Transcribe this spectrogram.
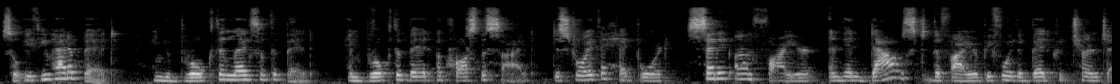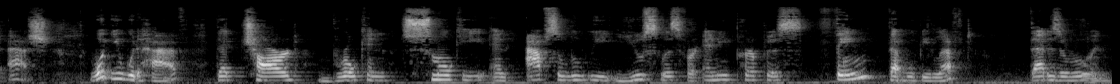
So if you had a bed and you broke the legs of the bed and broke the bed across the side, destroyed the headboard, set it on fire, and then doused the fire before the bed could turn to ash, what you would have that charred, broken, smoky, and absolutely useless for any purpose thing that will be left, that is a ruin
